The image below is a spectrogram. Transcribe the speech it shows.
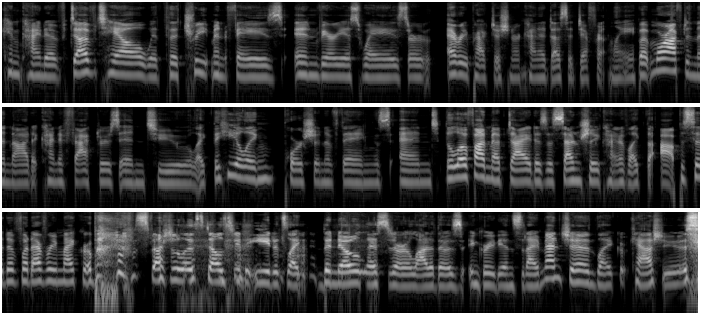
can kind of dovetail with the treatment phase in various ways, or every practitioner kind of does it differently. But more often than not, it kind of factors into like the healing portion of things. And the low FODMAP diet is essentially kind of like the opposite of what every microbiome specialist tells you to eat. It's like the no list are a lot of those ingredients that I mentioned, like cashews,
